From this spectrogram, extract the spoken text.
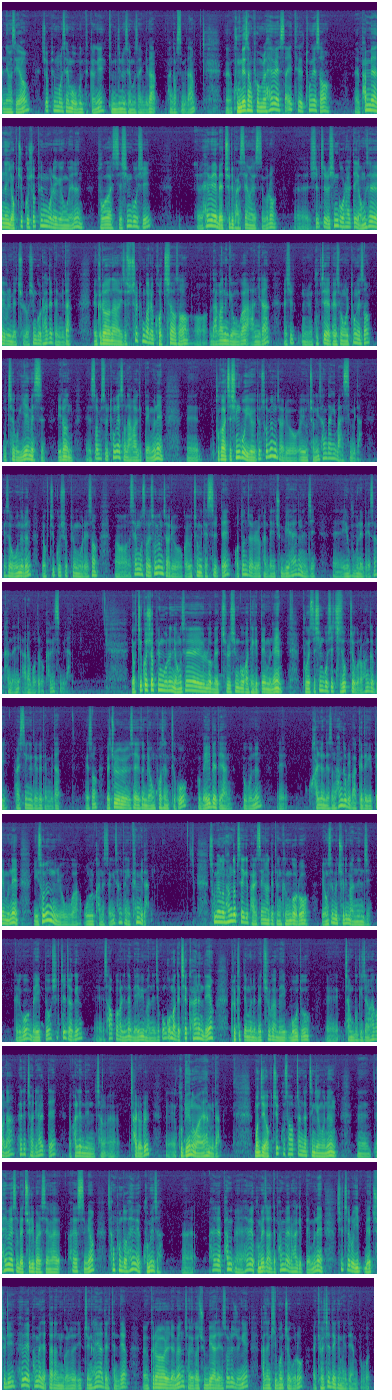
안녕하세요. 쇼핑몰 세무 5분 특강의 김진우 세무사입니다. 반갑습니다. 어, 국내 상품을 해외 사이트를 통해서 에, 판매하는 역직구 쇼핑몰의 경우에는 부가가치세 신고 시 에, 해외 매출이 발생하였으므로 에, 실제로 신고를 할 때 영세율 매출로 신고를 하게 됩니다. 에, 그러나 이제 수출 통관을 거쳐서 어, 나가는 경우가 아니라 실, 음, 국제 배송을 통해서 우체국 EMS 이런 에, 서비스를 통해서 나가기 때문에 에, 부가가치 신고 이후에도 소명 자료의 요청이 상당히 많습니다. 그래서 오늘은 역직구 쇼핑몰에서 어, 세무서의 소명 자료가 요청이 됐을 때 어떤 자료를 간단히 준비해야 하는지 에, 이 부분에 대해서 간단히 알아보도록 하겠습니다. 역직구 쇼핑몰은 영세율로 매출 신고가 되기 때문에 부가세 신고 시 지속적으로 환급이 발생이 되게 됩니다. 그래서 매출세액은 0%고 그 매입에 대한 부분은 예, 관련돼서는 환급을 받게 되기 때문에 이 소명 요구가 올 가능성이 상당히 큽니다. 소명은 환급세액이 발생하게 된 근거로 영세 매출이 맞는지 그리고 매입도 실질적인 예, 사업과 관련된 매입이 맞는지 꼼꼼하게 체크하는데요. 그렇기 때문에 매출과 매입 모두 예, 장부 기장하거나 회계 처리할 때 관련된 장, 어, 자료를 예, 구비해 놓아야 합니다. 먼저 역직구 사업장 같은 경우는 해외에서 매출이 발생하였으며 상품도 해외 구매자, 해외 판 해외 구매자한테 판매를 하기 때문에 실제로 이 매출이 해외에 판매됐다라는 것을 입증해야 될 텐데요. 어, 그러려면 저희가 준비해야 될 서류 중에 가장 기본적으로 결제 대금에 대한 부분,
